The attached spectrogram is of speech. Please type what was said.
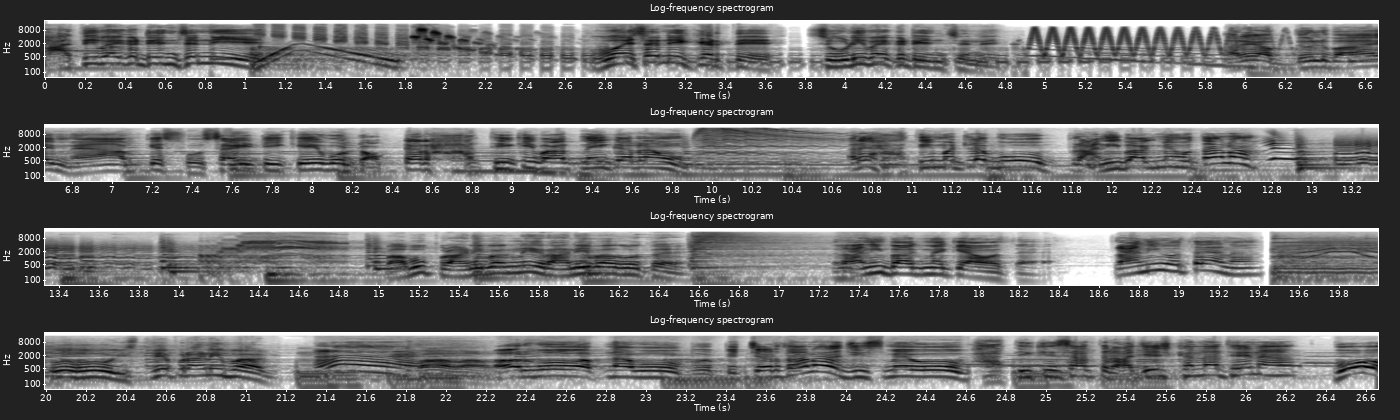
हाथी भाई का टेंशन नहीं है। वो ऐसा नहीं करते चोड़ी भाई का टेंशन है। अरे अब्दुल भाई मैं आपके सोसाइटी के वो डॉक्टर हाथी की बात नहीं कर रहा हूँ. अरे हाथी मतलब वो प्राणी बाग में होता है ना? बाबू प्राणी बाग नहीं रानी बाग होता है। रानी बाग में क्या होता है? प्राणी होता है ना? ओहो इसलिए प्राणी बाग हाँ। वाह, वाह। और वो अपना वो पिक्चर था ना जिसमें वो हाथी के साथ राजेश खन्ना थे ना वो।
